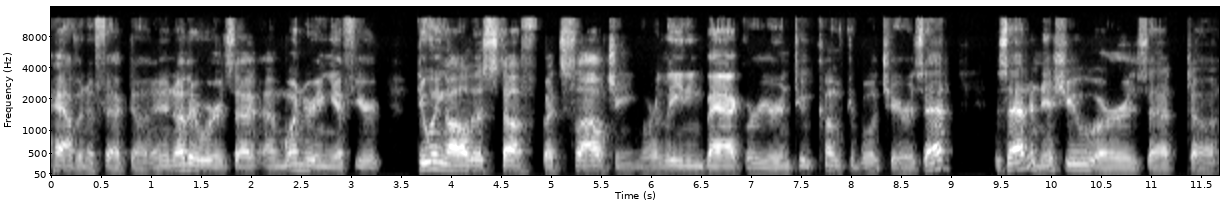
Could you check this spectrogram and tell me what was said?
have an effect on it? In other words, I, I'm wondering if you're doing all this stuff but slouching or leaning back or you're in too comfortable a chair. Is that is that an issue or is that uh,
